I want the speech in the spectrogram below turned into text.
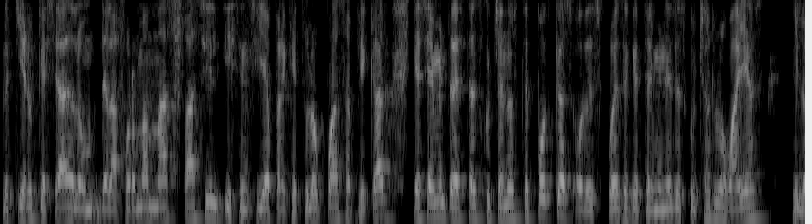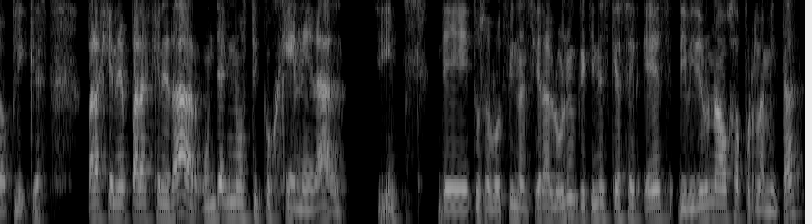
lo quiero que sea de, la forma más fácil y sencilla para que tú lo puedas aplicar, ya sea mientras estás escuchando este podcast o después de que termines de escucharlo, vayas y lo apliques. Para, para generar un diagnóstico general, ¿sí? De tu salud financiera, lo único que tienes que hacer es dividir una hoja por la mitad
